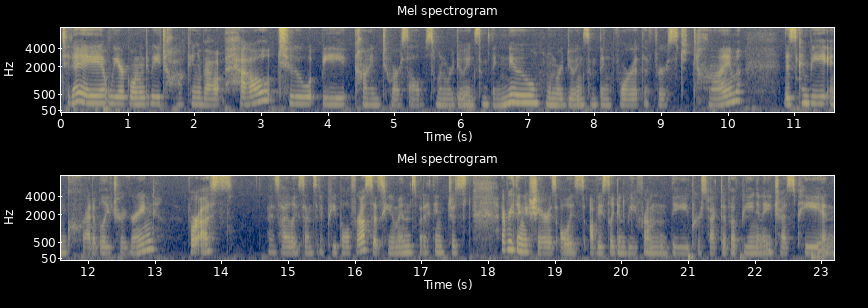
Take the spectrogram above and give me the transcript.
Today, we are going to be talking about how to be kind to ourselves when we're doing something new, when we're doing something for the first time. This can be incredibly triggering for us as highly sensitive people, for us as humans, but I think just everything I share is always obviously going to be from the perspective of being an HSP. And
